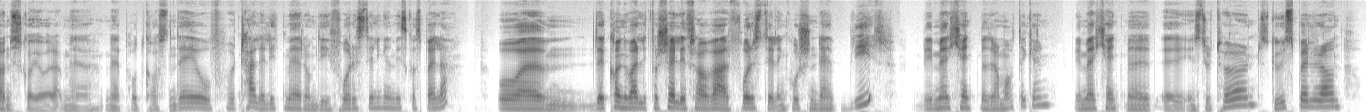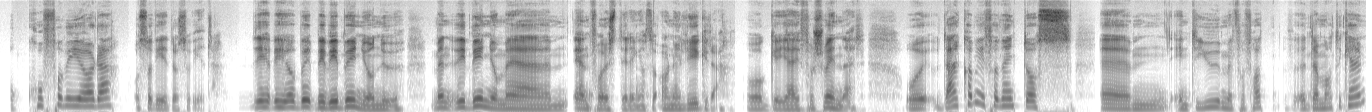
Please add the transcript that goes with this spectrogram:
ønsker å gjøre med, med podkasten, det er jo å fortelle litt mer om de forestillingene vi skal spille. Og um, det kan jo være litt forskjellig fra hver forestilling hvordan det blir. Bli mer kjent med dramatikeren, bli mer kjent med eh, instruktøren, skuespillerne, og hvorfor vi gjør det, osv. osv. Vi, vi, begynner jo nå, men vi begynner jo med en forestilling, altså Arne Lygre og Jeg forsvinner. Og der kan vi forvente oss eh, intervju med dramatikeren,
